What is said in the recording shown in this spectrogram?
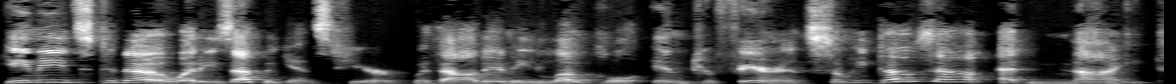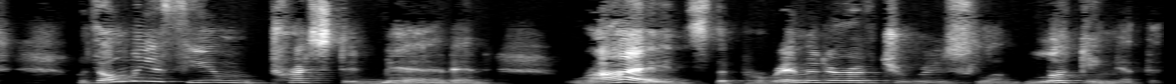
He needs to know what he's up against here without any local interference. So he goes out at night with only a few trusted men and rides the perimeter of Jerusalem, looking at the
